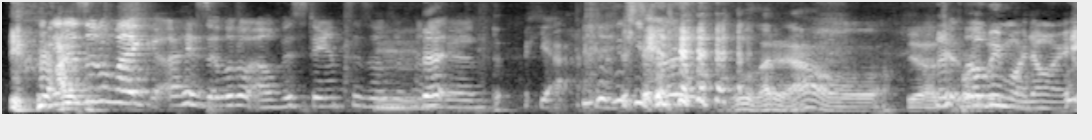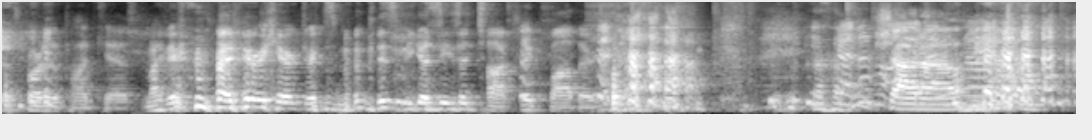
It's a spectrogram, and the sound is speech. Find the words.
He did I- his little like uh, his little Elvis dances. Those Mm. are kind of Yeah. Oh, let it out. yeah, that's there, will of be more. Don't worry. That's part of the podcast. My favorite, my favorite character is Memphis because he's a toxic father. He's kind of Shout hot. out.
